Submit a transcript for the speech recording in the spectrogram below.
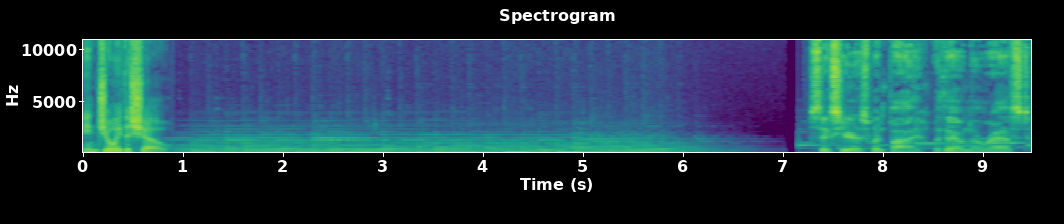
Enjoy the show. Six years went by without an arrest.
